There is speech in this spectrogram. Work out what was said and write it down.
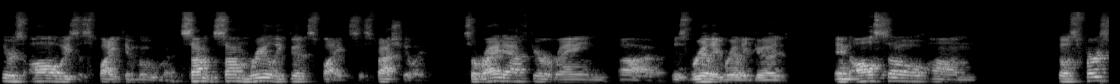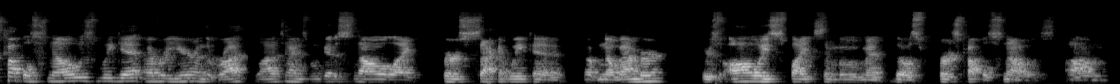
There's always a spike in movement. Some some really good spikes, especially. So right after a rain uh, is really really good, and also um, those first couple snows we get every year in the rut, a lot of times we'll get a snow like first, second week of, of November. There's always spikes in movement those first couple snows. Um,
